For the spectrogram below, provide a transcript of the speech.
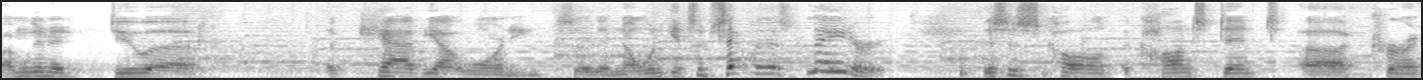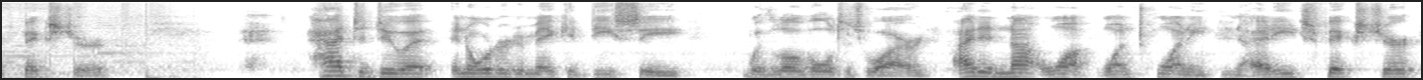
I'm gonna do a, a caveat warning so that no one gets upset with us later. This is called a constant uh, current fixture. Had to do it in order to make it DC with low voltage wired. I did not want 120 No. at each fixture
